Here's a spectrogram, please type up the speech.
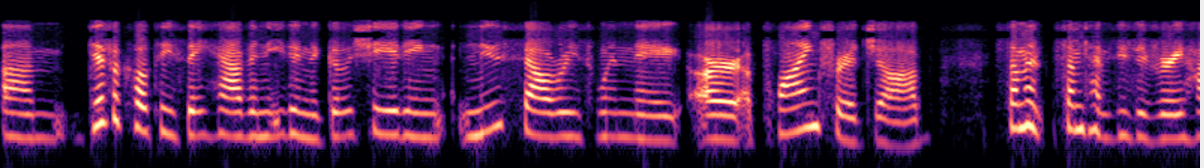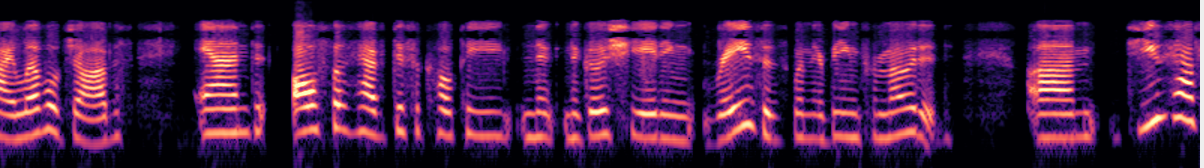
um, difficulties they have in either negotiating new salaries when they are applying for a job. Some, sometimes these are very high level jobs, and also have difficulty ne- negotiating raises when they're being promoted. Um, do you have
